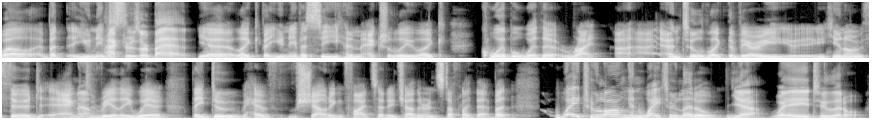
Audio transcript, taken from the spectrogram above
Well, but you never Actors see- are bad. yeah, like, but you never see him actually like quibble with it right uh, until like the very uh, you know third act know. really where they do have shouting fights at each other and stuff like that but way too long and way too little Yeah, way too little.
